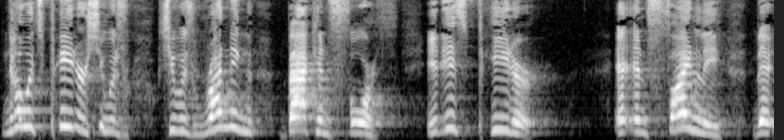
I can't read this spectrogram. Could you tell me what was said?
No, it's Peter. She was, she was running back and forth. It is Peter. And, and finally, that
